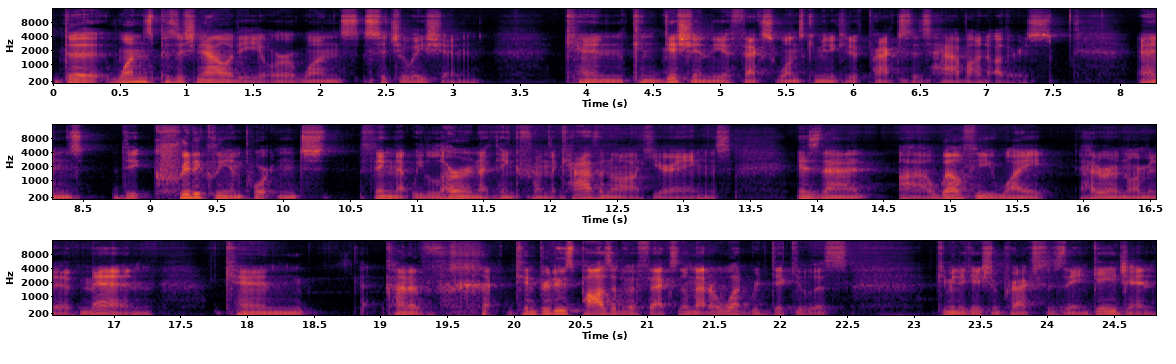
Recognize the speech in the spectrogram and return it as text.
the one's positionality or one's situation can condition the effects one's communicative practices have on others. And the critically important thing that we learn, I think, from the Kavanaugh hearings is that uh, wealthy white heteronormative men can kind of can produce positive effects no matter what ridiculous communication practices they engage in.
